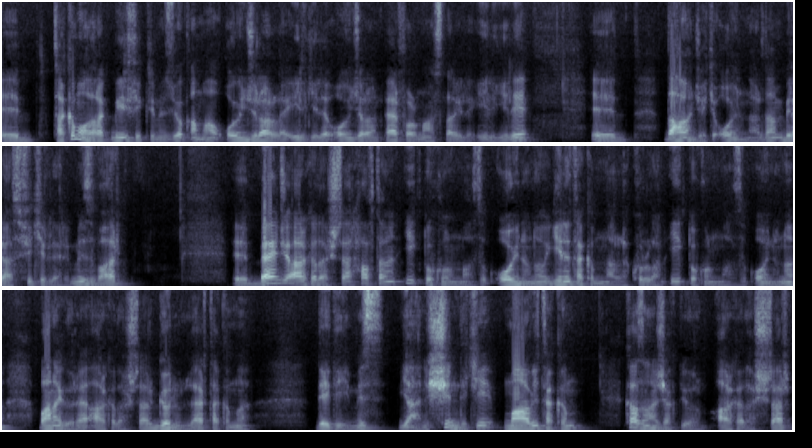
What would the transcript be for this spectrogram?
e, takım olarak bir fikrimiz yok ama oyuncularla ilgili, oyuncuların performanslarıyla ilgili e, daha önceki oyunlardan biraz fikirlerimiz var. E, bence arkadaşlar haftanın ilk dokunulmazlık oyununu yeni takımlarla kurulan ilk dokunulmazlık oyununu bana göre arkadaşlar gönüller takımı dediğimiz yani şimdiki mavi takım kazanacak diyorum arkadaşlar.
